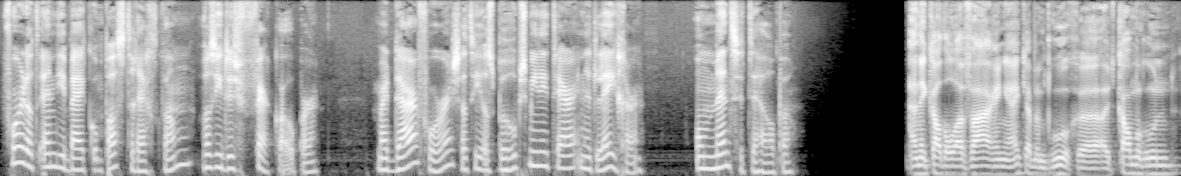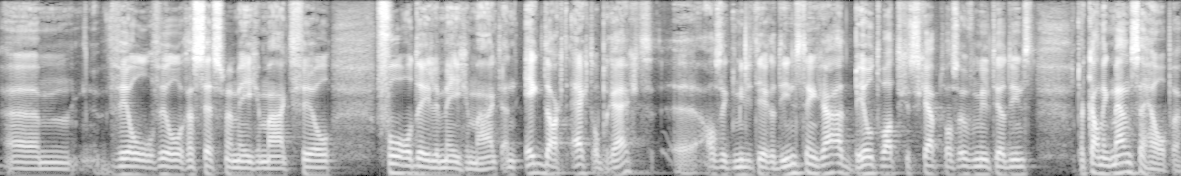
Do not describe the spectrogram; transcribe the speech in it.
Voordat Andy bij Kompas terechtkwam, was hij dus verkoper. Maar daarvoor zat hij als beroepsmilitair in het leger. Om mensen te helpen. En ik had al ervaring. Hè. Ik heb een broer eh, uit Cameroen. ehm, veel, veel racisme meegemaakt. Veel vooroordelen meegemaakt. En ik dacht echt oprecht, eh, als ik militaire dienst in ga... het beeld wat geschept was over militaire dienst... dan kan ik mensen helpen.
